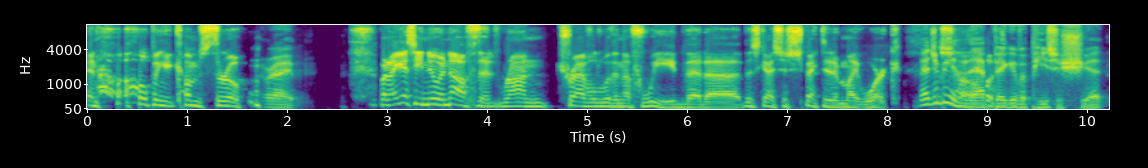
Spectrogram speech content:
and hoping it comes through. Right. But I guess he knew enough that Ron traveled with enough weed that uh, this guy suspected it might work. Imagine being So- that big of a piece of shit.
